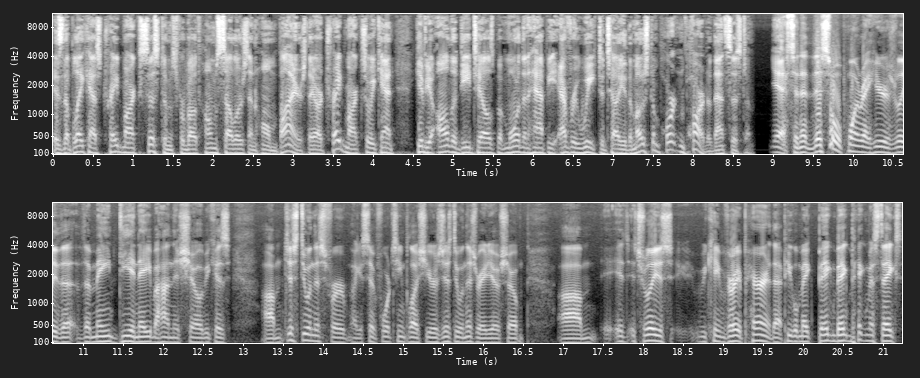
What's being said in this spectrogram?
is that Blake has trademark systems for both home sellers and home buyers. They are trademarked, so we can't give you all the details, but more than happy every week to tell you the most important part of that system. Yes, and this whole point right here is really the, the main DNA behind this show because um, just doing this for, like I said, 14 plus years, just doing this radio show, um, it, it's really just became very apparent that people make big, big, big mistakes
